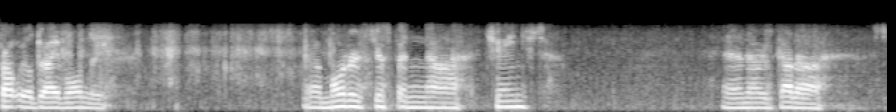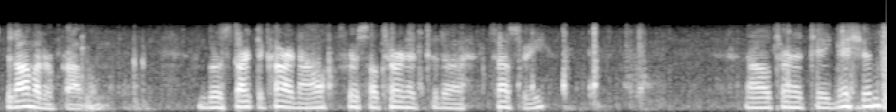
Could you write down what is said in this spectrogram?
front-wheel drive only. Uh, motor's just been uh, changed and I've got a speedometer problem. I'm going to start the car now. First I'll turn it to the accessory. Now I'll turn it to ignition. See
